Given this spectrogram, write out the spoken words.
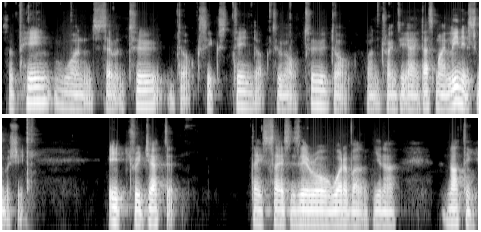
So pin 172.16.202.128, that's my Linux machine. It rejected. They say zero, whatever, you know, nothing.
